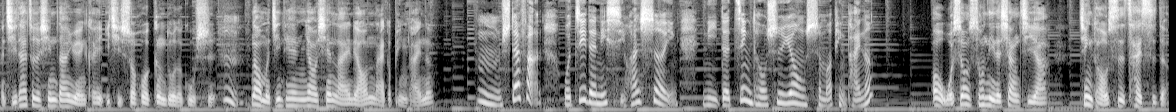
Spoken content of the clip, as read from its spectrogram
很期待这个新单元可以一起收获更多的故事。嗯，那我们今天要先来聊哪个品牌呢？嗯，Stefan，我记得你喜欢摄影，你的镜头是用什么品牌呢？哦，我是用 Sony 的相机啊。镜头是蔡司的，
